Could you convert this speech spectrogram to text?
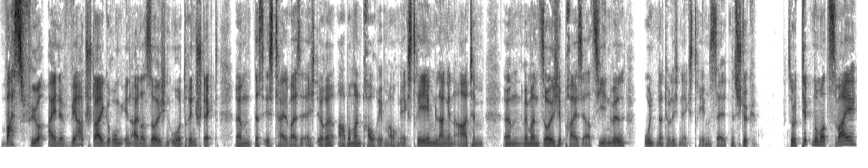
was für eine Wertsteigerung in einer solchen Uhr drinsteckt, ähm, das ist teilweise echt irre. Aber man braucht eben auch einen extrem langen Atem, ähm, wenn man solche Preise erzielen will und natürlich ein extrem seltenes Stück. So, Tipp Nummer zwei,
